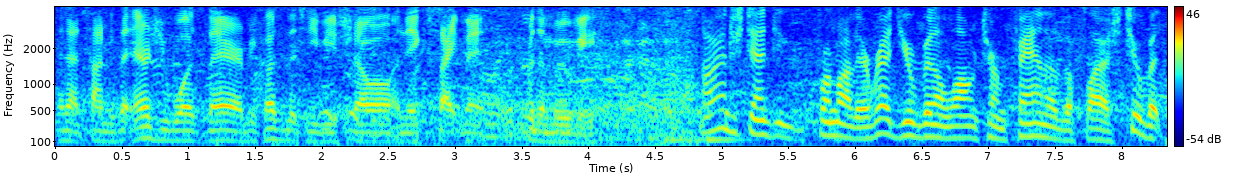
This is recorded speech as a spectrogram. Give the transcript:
in that time because the energy was there because of the TV show and the excitement for the movie. Now, I understand you, from what I read, you've been a long-term fan of the Flash too. But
